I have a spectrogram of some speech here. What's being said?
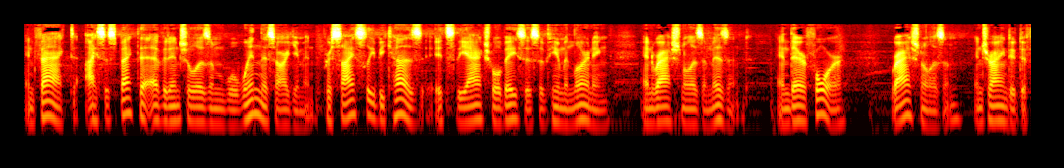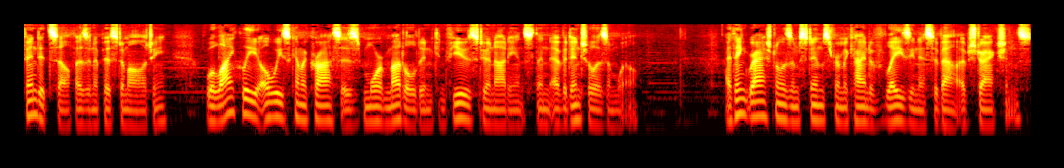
In fact, I suspect that evidentialism will win this argument precisely because it's the actual basis of human learning and rationalism isn't, and therefore, rationalism, in trying to defend itself as an epistemology, will likely always come across as more muddled and confused to an audience than evidentialism will. I think rationalism stems from a kind of laziness about abstractions,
